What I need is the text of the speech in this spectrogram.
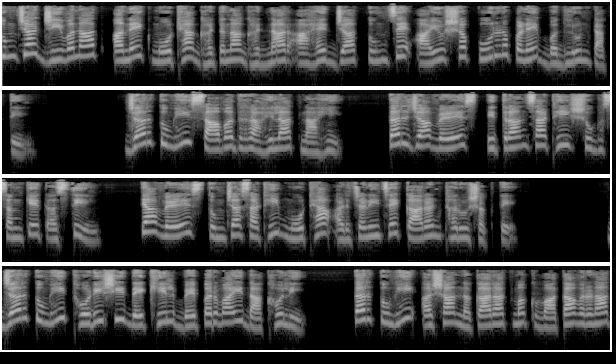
तुमच्या जीवनात अनेक मोठ्या घटना घडणार आहेत ज्या तुमचे आयुष्य पूर्णपणे बदलून टाकतील. जर तुम्ही सावध राहिलात नाही तर ज्या वेळेस इतरांसाठी शुभ संकेत असतील त्या वेळेस तुमच्यासाठी मोठ्या अडचणीचे कारण ठरू शकते. जर तुम्ही थोडीशी देखील बेपरवाई दाखवली तर तुम्ही अशा नकारात्मक वातावरणात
